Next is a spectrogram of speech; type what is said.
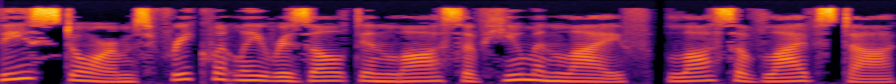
These storms frequently result in loss of human life, loss of livestock,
